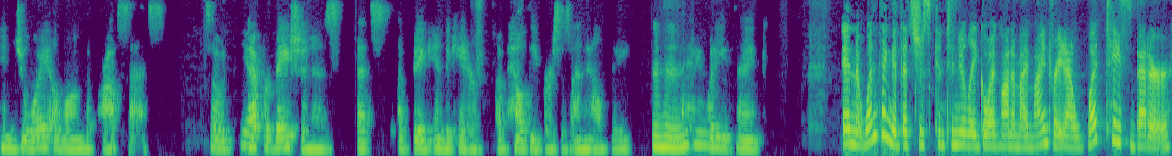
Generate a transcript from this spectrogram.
enjoy along the process so yep. deprivation is that's a big indicator of healthy versus unhealthy. Mm-hmm. What do you think? And one thing that's just continually going on in my mind right now what tastes better,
